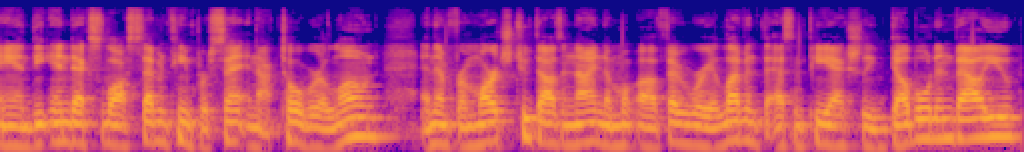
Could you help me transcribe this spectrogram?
and the index lost 17% in October alone. And then from March 2009 to uh, February 11th, the S&P actually doubled in value,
